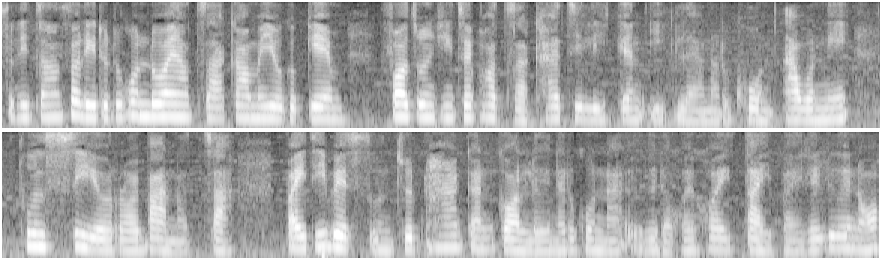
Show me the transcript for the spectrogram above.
สวัสดีจ้าสวัสดีทุกๆคนด้วยนะจ๊ะกลับมาอยู่กับเกม Fortune King Jackpot จากค่ายจิลีกันอีกแล้วนะทุกคนอะวันนี้ทุน 400 บาทนะจ๊ะไปที่เบ็ด0.5 กันก่อนเลยนะทุกคนนะ เออเดี๋ยวค่อยๆไต่ไปเรื่อยๆเนาะ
